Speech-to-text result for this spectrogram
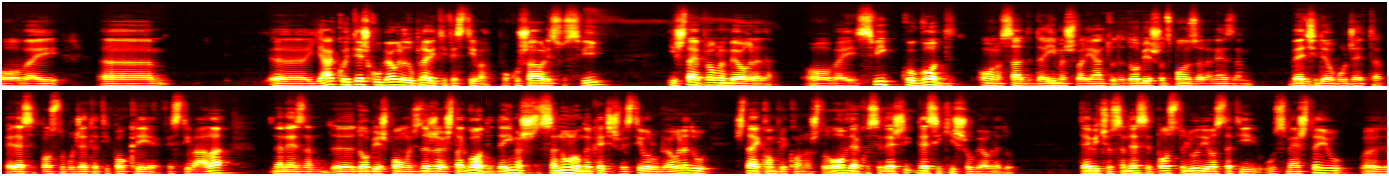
Ovaj, um, uh, jako je teško u Beogradu praviti festival. Pokušavali su svi. I šta je problem Beograda? Ovaj, svi kogod, ono sad, da imaš varijantu da dobiješ od sponzora, ne znam, veći deo budžeta, 50% budžeta ti pokrije festivala, da ne znam, dobiješ pomoć države, šta god, da imaš sa nulom da krećeš festival u Beogradu, šta je komplikovano? Što ovde ako se desi, desi kiša u Beogradu, tebi će 80% ljudi ostati u smeštaju, e,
